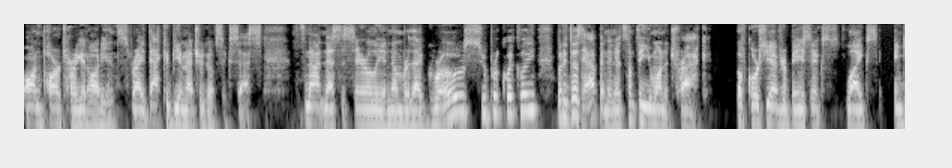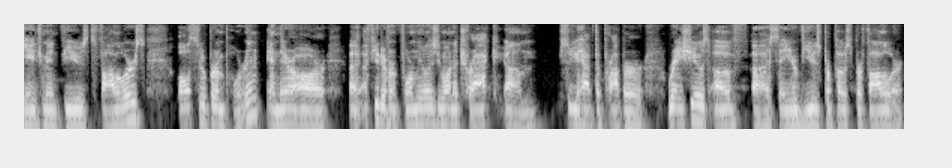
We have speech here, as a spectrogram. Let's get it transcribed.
on par target audience right? That could be a metric of success. It's not necessarily a number that grows super quickly but it does happen and it's something you want to track. Of course you have your basics likes engagement views followers all super important and there are a, a few different formulas you want to track um, so you have the proper ratios of uh, say your views per post per follower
